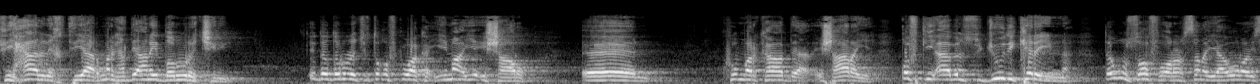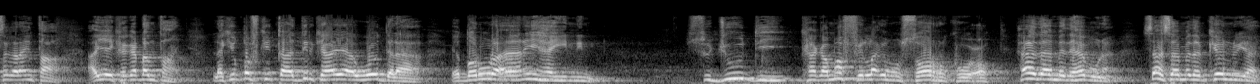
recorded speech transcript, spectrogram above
Fii xaali اlikhtiyaar marka haddii aanay daruura jirin. Dee daruura jirto qofki waa ka iima iyo ishaaro. Ku markaa de ishaaraya. Qofkii aaban sujuudi karayna de wuu soo foorarsanayaa unoo isagana intaa ayay kaga dhan tahay laakiin qofkii qaadirka ayaa awoodda lahaa ee daruura aanay haynin sujuuddii kagama filla inuu soo rukuuco haadaa madhabuna saasaa madhabkeennu yahay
